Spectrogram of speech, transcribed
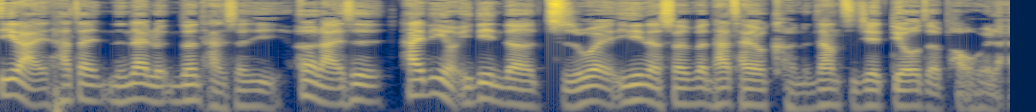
一来他在能在伦敦谈生意，二来是他一定有一定的职位、一定的身份，他才有可能这样直接丢着跑回来。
